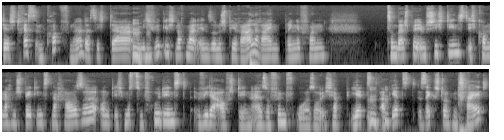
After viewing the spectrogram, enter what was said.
der Stress im Kopf, ne? dass ich da mhm. mich wirklich nochmal in so eine Spirale reinbringe von zum Beispiel im Schichtdienst, ich komme nach dem Spätdienst nach Hause und ich muss zum Frühdienst wieder aufstehen, also 5 Uhr so. Ich habe jetzt mhm. ab jetzt sechs Stunden Zeit.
